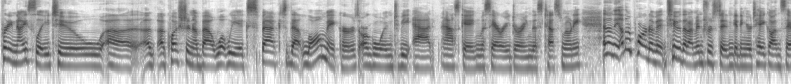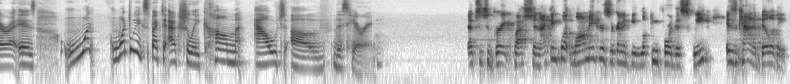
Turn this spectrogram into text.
pretty nicely to uh, a, a, question about what we expect that lawmakers are going to be ad- asking Mosseri during this testimony. And then the other part of it, too, that I'm interested in getting your take on, Sara, is what what do we expect to actually come out of this hearing? That's such a great question. I think what lawmakers are going to be looking for this week is accountability.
